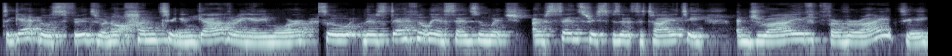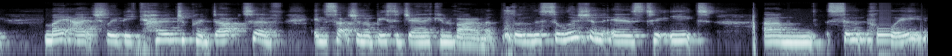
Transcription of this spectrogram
to get those foods. We're not hunting and gathering anymore. So there's definitely a sense in which our sensory specific satiety and drive for variety might actually be counterproductive in such an obesogenic environment. So the solution is to eat um, simply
